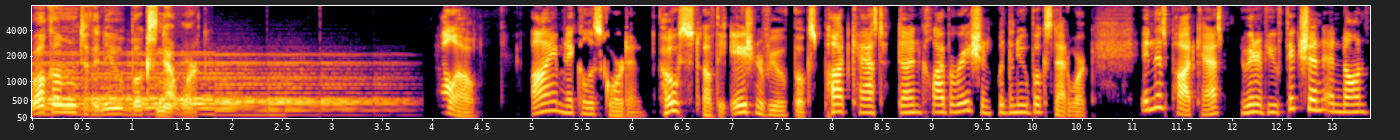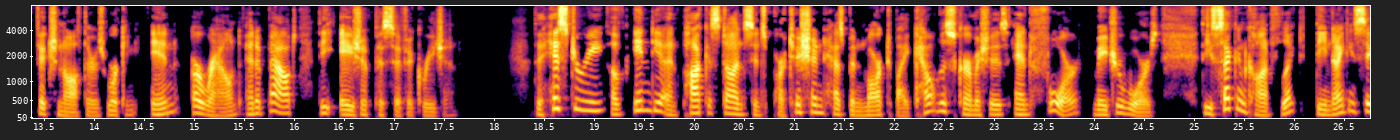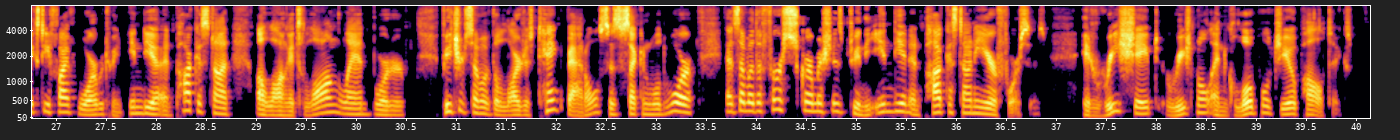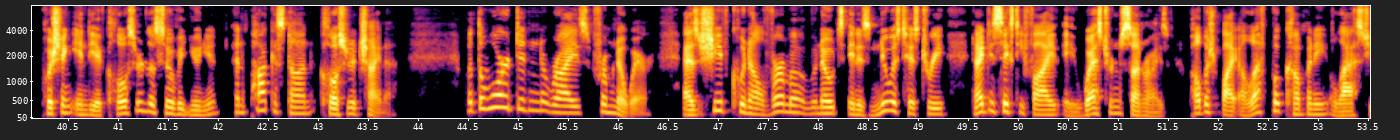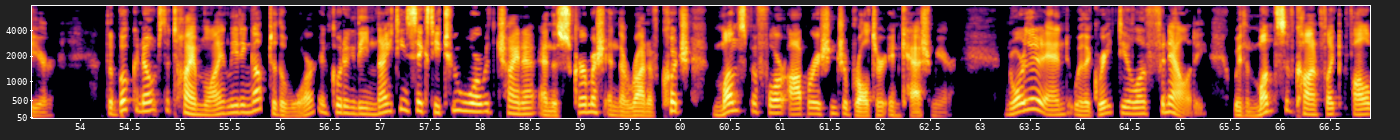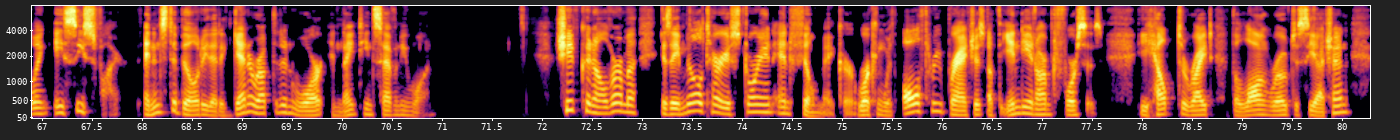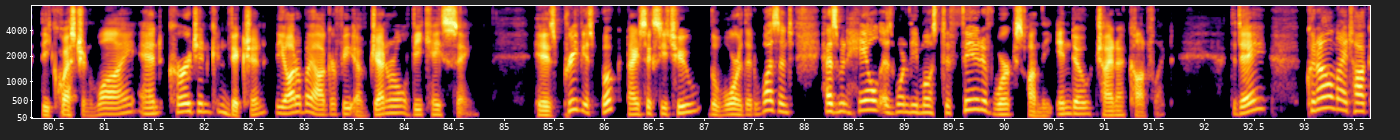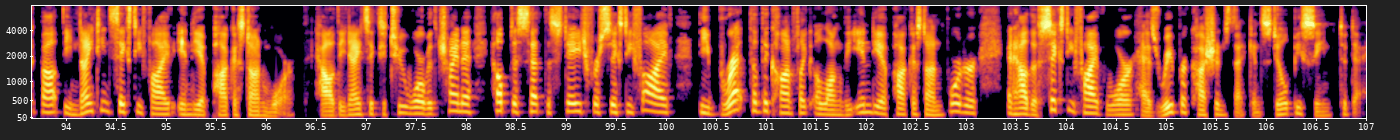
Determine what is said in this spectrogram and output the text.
Welcome to the New Books Network. Hello, I'm Nicholas Gordon, host of the Asian Review of Books podcast done in collaboration with the New Books Network. In this podcast, we interview fiction and nonfiction authors working in, around, and about the Asia Pacific region. The history of India and Pakistan since partition has been marked by countless skirmishes and four major wars. The second conflict, the 1965 war between India and Pakistan along its long land border, featured some of the largest tank battles since the Second World War and some of the first skirmishes between the Indian and Pakistani air forces. It reshaped regional and global geopolitics, pushing India closer to the Soviet Union and Pakistan closer to China. But the war didn't arise from nowhere. As Shiv Kunal Verma notes in his newest history, 1965 A Western Sunrise, published by Aleph Book Company last year. The book notes the timeline leading up to the war, including the 1962 war with China and the skirmish in the Rann of Kutch months before Operation Gibraltar in Kashmir. Nor did it end with a great deal of finality, with months of conflict following a ceasefire, an instability that again erupted in war in 1971. Shiv Kunal Verma is a military historian and filmmaker, working with all three branches of the Indian Armed Forces. He helped to write The Long Road to Siachen, The Question Why, and Courage and Conviction, the autobiography of General V.K. Singh. His previous book, 1962, The War That Wasn't, has been hailed as one of the most definitive works on the Indo China conflict. Today, Kunal and I talk about the 1965 India Pakistan War, how the 1962 war with China helped to set the stage for 65, the breadth of the conflict along the India Pakistan border, and how the 65 war has repercussions that can still be seen today.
